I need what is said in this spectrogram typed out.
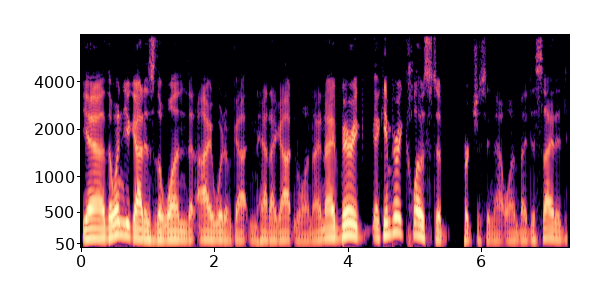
Yeah, the one you got is the one that I would have gotten had I gotten one, and I very I came very close to purchasing that one, but I decided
